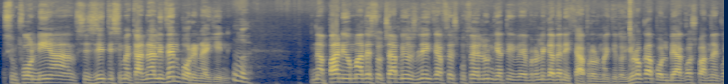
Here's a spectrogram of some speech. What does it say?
συμφωνία, συζήτηση με κανάλι δεν μπορεί να γίνει να πάνε οι ομάδες στο Champions League αυτές που θέλουν, γιατί η Ευρωλίγκα δεν έχει κανένα πρόβλημα και το Eurocup. Ο Ολυμπιακός, ο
